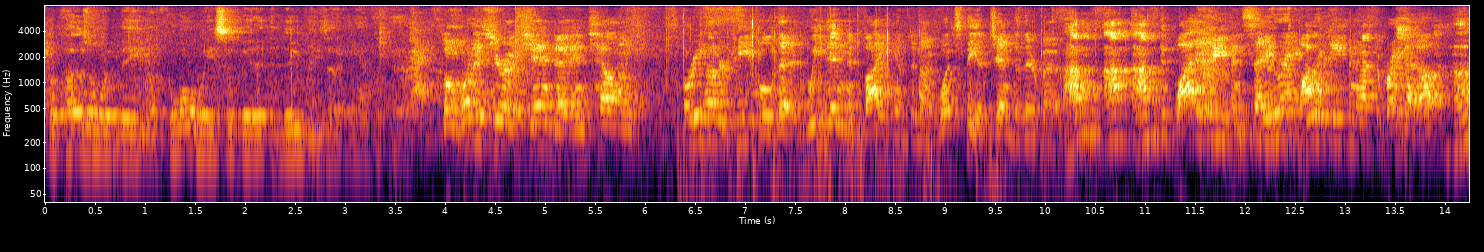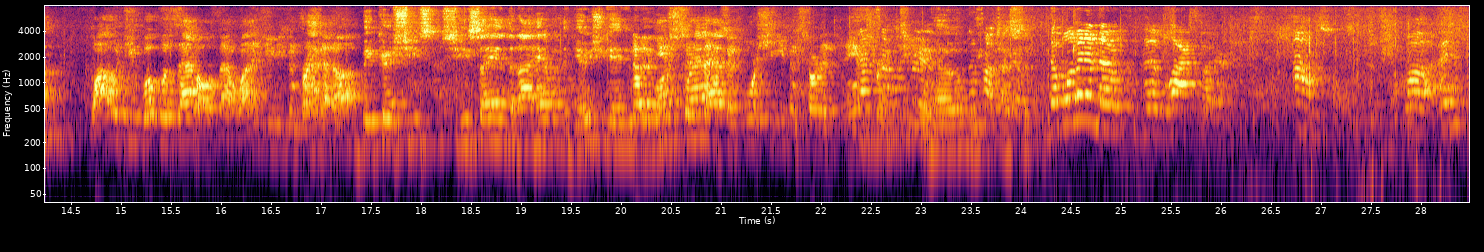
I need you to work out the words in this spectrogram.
proposal would be before we submitted the new rezoning application. But what is your agenda in telling 300 people that we didn't invite him tonight? What's the agenda there, Bo? I'm, I, I'm. Why did you even say that? Why would you even have to bring that up? Huh? Why would you, what was that all about? Why did you even bring that up? Because she's, she's saying that I haven't negotiated No, with you Mark said that before she even started answering to you. No, That's we- not true. said- The woman in the, the black sweater. Um, well, I just,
